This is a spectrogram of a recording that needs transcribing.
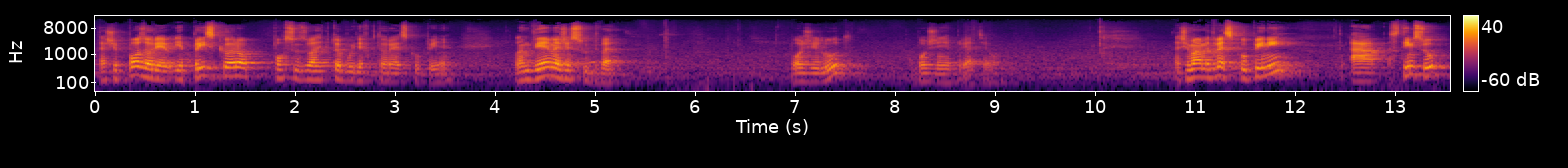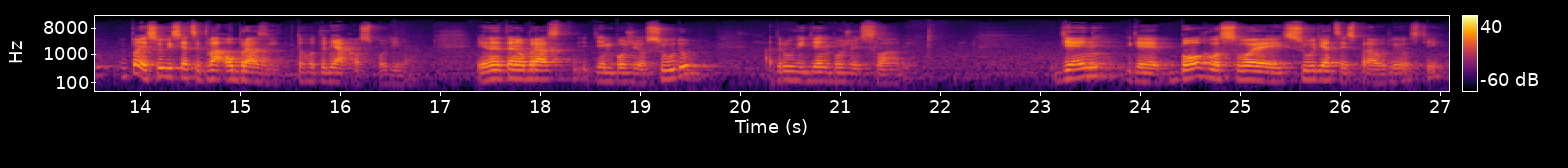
Takže pozor, je, je prískoro posudzovať, kto bude v ktorej skupine. Len vieme, že sú dve. Boží ľud a Boží nepriateľ. Takže máme dve skupiny a s tým sú úplne súvisiace dva obrazy toho dňa hospodina. Jeden ten obraz, deň Božieho súdu a druhý deň Božej slávy. Deň, kde Boh vo svojej súdiacej spravodlivosti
